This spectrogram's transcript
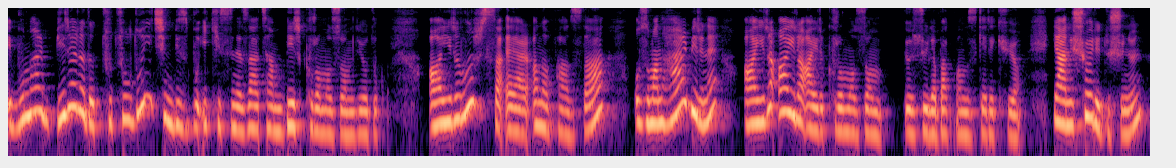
E bunlar bir arada tutulduğu için biz bu ikisine zaten bir kromozom diyorduk. Ayrılırsa eğer anafazda o zaman her birine ayrı ayrı ayrı kromozom gözüyle bakmamız gerekiyor. Yani şöyle düşünün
